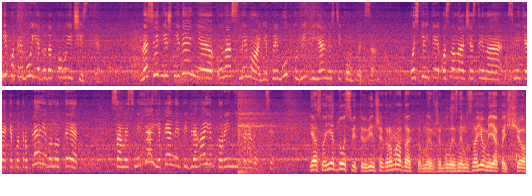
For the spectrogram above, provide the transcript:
і потребує додаткової чистки. На сьогоднішній день е, у нас немає прибутку від діяльності комплексу, оскільки основна частина сміття, яке потрапляє, воно те саме сміття, яке не підлягає вторинній переробці. Ясно, є досвід в інших громадах. Ми вже були з ними знайомі якось, що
